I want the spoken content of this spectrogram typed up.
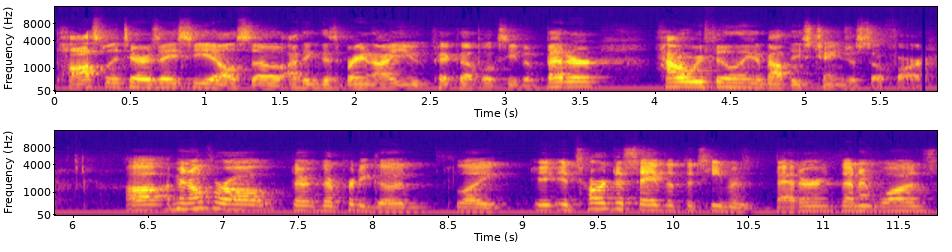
possibly tear his ACL, so I think this Brandon Aiyuk pickup looks even better. How are we feeling about these changes so far? Uh, I mean, overall, they're they're pretty good. Like, it, it's hard to say that the team is better than it was,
